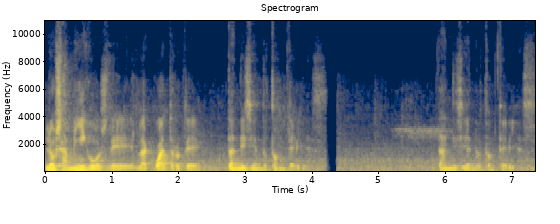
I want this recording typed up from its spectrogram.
los amigos de la 4T están diciendo tonterías. Diciendo tonterías.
